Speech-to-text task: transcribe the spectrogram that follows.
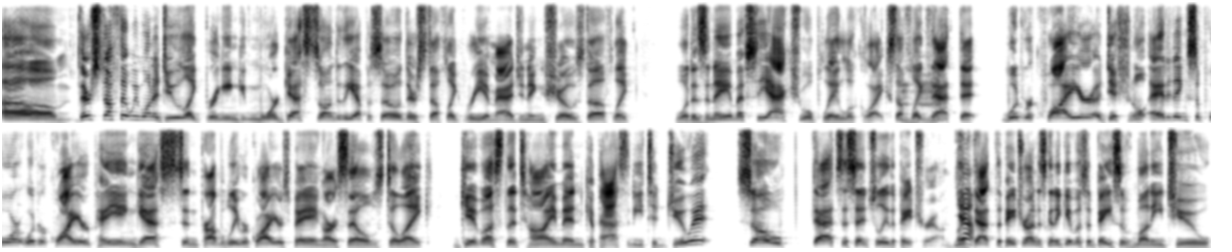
Um there's stuff that we want to do like bringing more guests onto the episode. There's stuff like reimagining show stuff like what does an amfc actual play look like? Stuff like Mhm. that that would require additional editing support would require paying guests and probably requires paying ourselves to like give us the time and capacity to do it so that's essentially the patreon like Yeah. that the patreon is going to give us a base of money to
